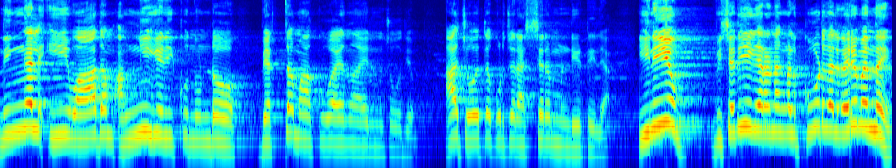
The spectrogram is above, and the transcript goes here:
നിങ്ങൾ ഈ വാദം അംഗീകരിക്കുന്നുണ്ടോ? വ്യക്തമാക്കുക എന്നതായിരുന്നു ചോദ്യം. ആ ചോദ്യത്തെക്കുറിച്ച് ഒരു അക്ഷരം മിണ്ടിയിട്ടില്ല. ഇനിയും വിശദീകരണങ്ങൾ കൂടുതൽ വരുമെന്ന്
